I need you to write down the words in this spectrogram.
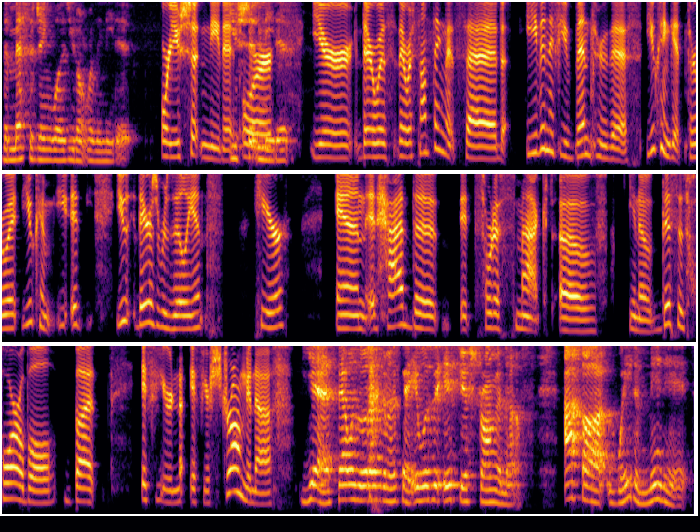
the messaging was you don't really need it. Or you shouldn't need it. You shouldn't or need it. you're there was there was something that said even if you've been through this you can get through it. You can you, it you there's resilience here. And it had the it sort of smacked of you know this is horrible but if you're if you're strong enough yes that was what i was going to say. It was the if you're strong enough. I thought wait a minute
